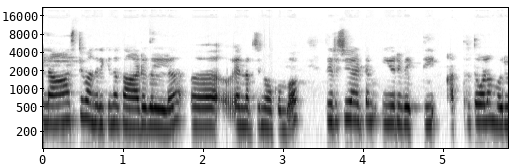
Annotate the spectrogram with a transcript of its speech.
ലാസ്റ്റ് വന്നിരിക്കുന്ന കാർഡുകളിൽ എനർജി നോക്കുമ്പോൾ തീർച്ചയായിട്ടും ഈ ഒരു വ്യക്തി അത്രത്തോളം ഒരു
